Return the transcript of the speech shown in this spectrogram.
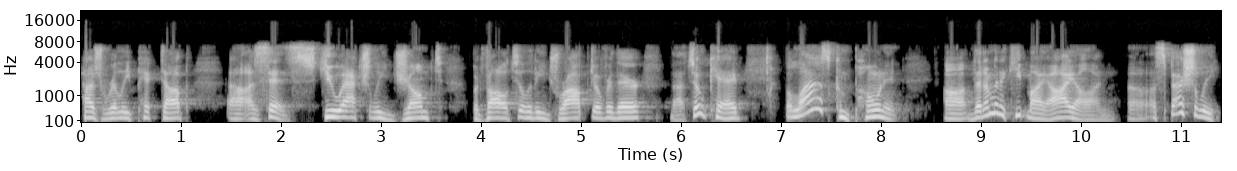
has really picked up. Uh, as I said, skew actually jumped but volatility dropped over there. That's okay. The last component uh, that I'm going to keep my eye on, uh, especially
